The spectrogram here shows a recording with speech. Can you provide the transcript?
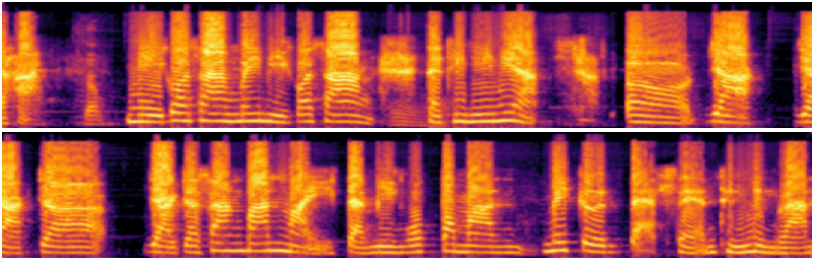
อะค่ะ ครับมีก็สร้างไม่มีก็สร้าง อืมแต่ทีนี้เนี่ยเอ่ออยากอยากจะอยากจะสร้างบ้านใหม่ แต่มีงบประมาณไม่เกินแปดแสนถึงหนึ่งล้าน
